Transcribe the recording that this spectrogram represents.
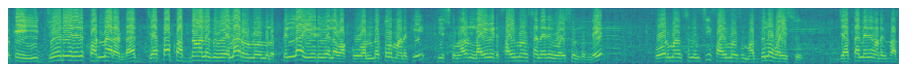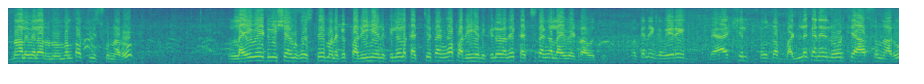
ఓకే ఈ జోడి అనేది కొన్నారంట. జత పద్నాలుగు వేల రెండు వందలు. పిల్ల ఏడు వేల ఒక వందతో మనకి తీసుకున్నారు. లైవ్ ఎయిట్ ఫైవ్ మంత్స్ అనేది వయసు ఉంటుంది. ఫోర్ మంత్స్ నుంచి ఫైవ్ మంత్స్ మధ్యలో వయసు. జత అనేది మనకి పద్నాలుగు వేల రెండు వందలతో తీసుకున్నారు. లైవ్ వెయిట్ విషయానికి వస్తే మనకి పదిహేను కిలోలు ఖచ్చితంగా పదిహేను కిలోలు అనేది ఖచ్చితంగా లైవ్ వెయిట్ రావచ్చు. ఓకేనా? ఇంకా వేరే బ్యాచ్లు చూద్దాం. బండ్లకు అనేది లోడ్ చేస్తున్నారు.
